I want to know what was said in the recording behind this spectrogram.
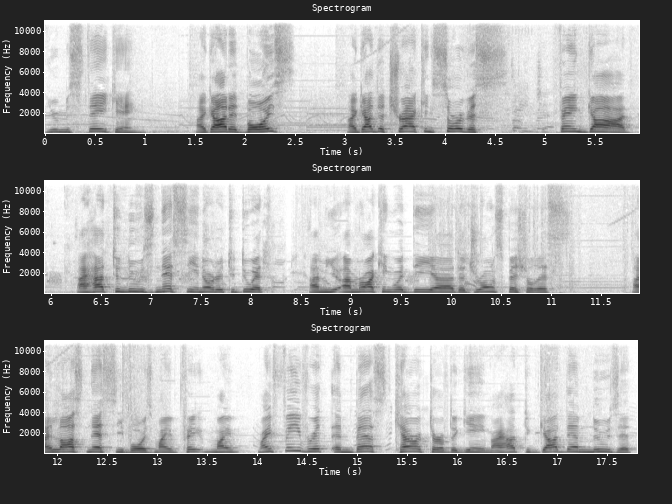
you're mistaken. I got it, boys. I got the tracking service. Thank God. I had to lose Nessie in order to do it. I'm I'm rocking with the uh, the drone specialist. I lost Nessie, boys. My my my favorite and best character of the game. I had to goddamn lose it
